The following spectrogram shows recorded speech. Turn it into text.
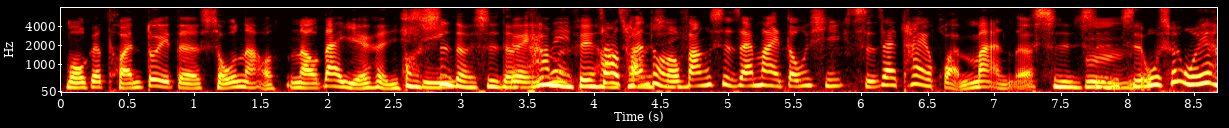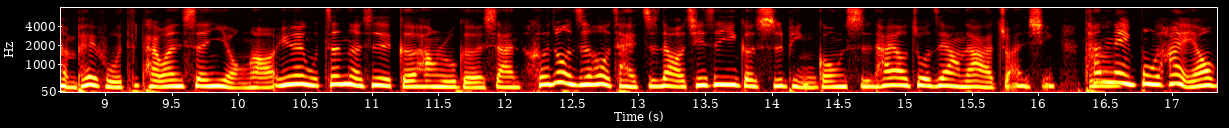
某个团队的首脑脑袋也很新。是的，是的，他们非常照传统的方式在卖东西，实在太缓慢了。是是是，我所以我也很佩服台湾声咏啊，因为真的是隔行如隔山，合作之后才知道，其实一个食品公司，他要做这样大的转型，他内部。他也要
